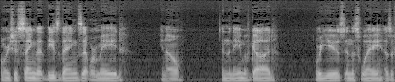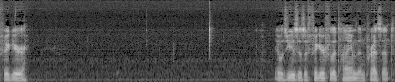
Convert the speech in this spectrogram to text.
or he's just saying that these things that were made, you know, in the name of God, were used in this way as a figure. It was used as a figure for the time then present.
